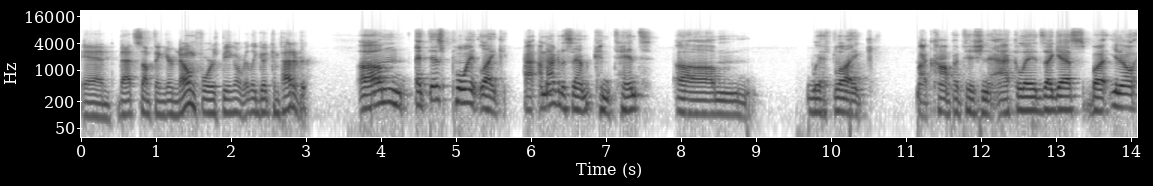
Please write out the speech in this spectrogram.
and that's something you're known for as being a really good competitor. Um, at this point, like I, I'm not gonna say I'm content um, with like my competition accolades, I guess, but you know,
